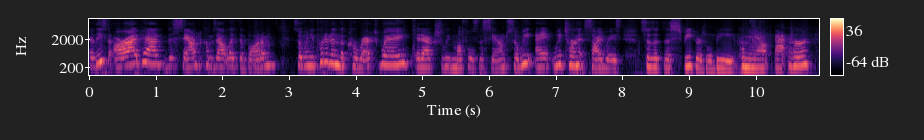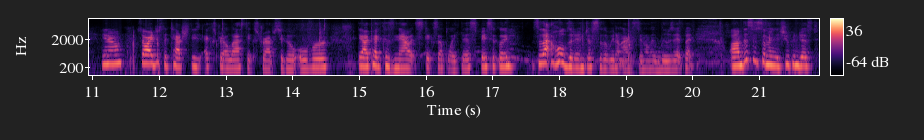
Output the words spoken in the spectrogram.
at least our iPad, the sound comes out like the bottom. So when you put it in the correct way, it actually muffles the sound. So we we turn it sideways so that the speakers will be coming out at her you know? So I just attached these extra elastic straps to go over the iPad because now it sticks up like this, basically. So that holds it in just so that we don't accidentally lose it. But um, this is something that you can just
